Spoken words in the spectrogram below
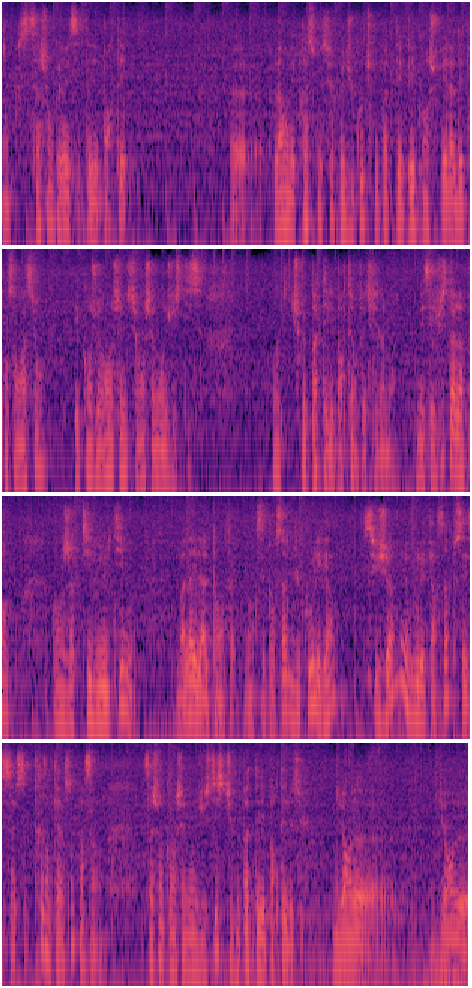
Donc sachant que là il s'est téléporté, euh, là on est presque sûr que du coup tu peux pas te TP quand je fais la détransformation et quand je renchaîne sur enchaînement de justice. Donc tu peux pas te téléporter en fait finalement. Mais c'est juste à la fin quand j'active l'ultime, bah là il a le temps en fait. Donc c'est pour ça que du coup les gars, si jamais vous voulez faire ça, c'est très intéressant de faire ça. Hein. Sachant qu'en enchaînement de justice, tu peux pas te téléporter dessus durant le durant le,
